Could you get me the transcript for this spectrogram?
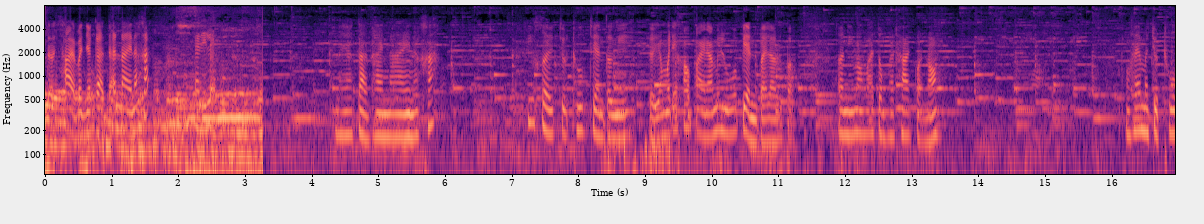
เดี๋ยวถ่ายบรรยากาศด้านในนะคะแค่นี้แหละบรรยากาศภายในนะคะ ที่เคยจุดทูบเทียนตรงนี้ เดี๋ยวยังไม่ได้เข้าไปนะ ไม่รู้ว่าเปลี่ยนไปแล้วหรือเปล่า ตอนนี้มาไหว้ตรงพระธาตุก่อนเนาะเขาให้มาจุดทูบ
